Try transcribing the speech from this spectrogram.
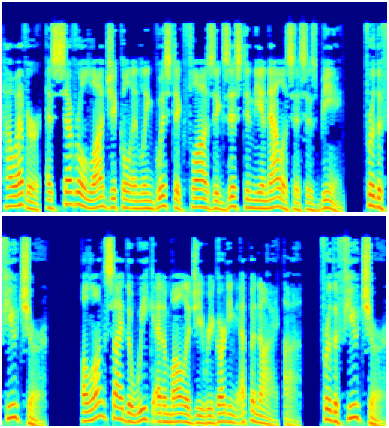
however, as several logical and linguistic flaws exist in the analysis as being for the future, alongside the weak etymology regarding epinai, a for the future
